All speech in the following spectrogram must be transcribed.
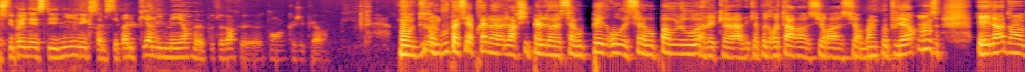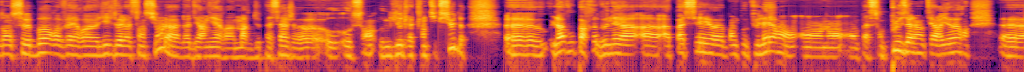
c'était pas une, c'était ni une extrême, c'était pas le pire ni le meilleur euh, poteau d'or que, que j'ai pu avoir. Bon, donc vous passez après l'archipel Sao Pedro et Sao Paulo avec euh, avec un peu de retard euh, sur euh, sur Banque Populaire 11 et là dans, dans ce bord vers l'île de l'Ascension, la, la, dernière marque de passage au, au, milieu de l'Atlantique Sud, euh, là vous parvenez à, à, à passer Banque Populaire en, en, en passant plus à l'intérieur euh,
